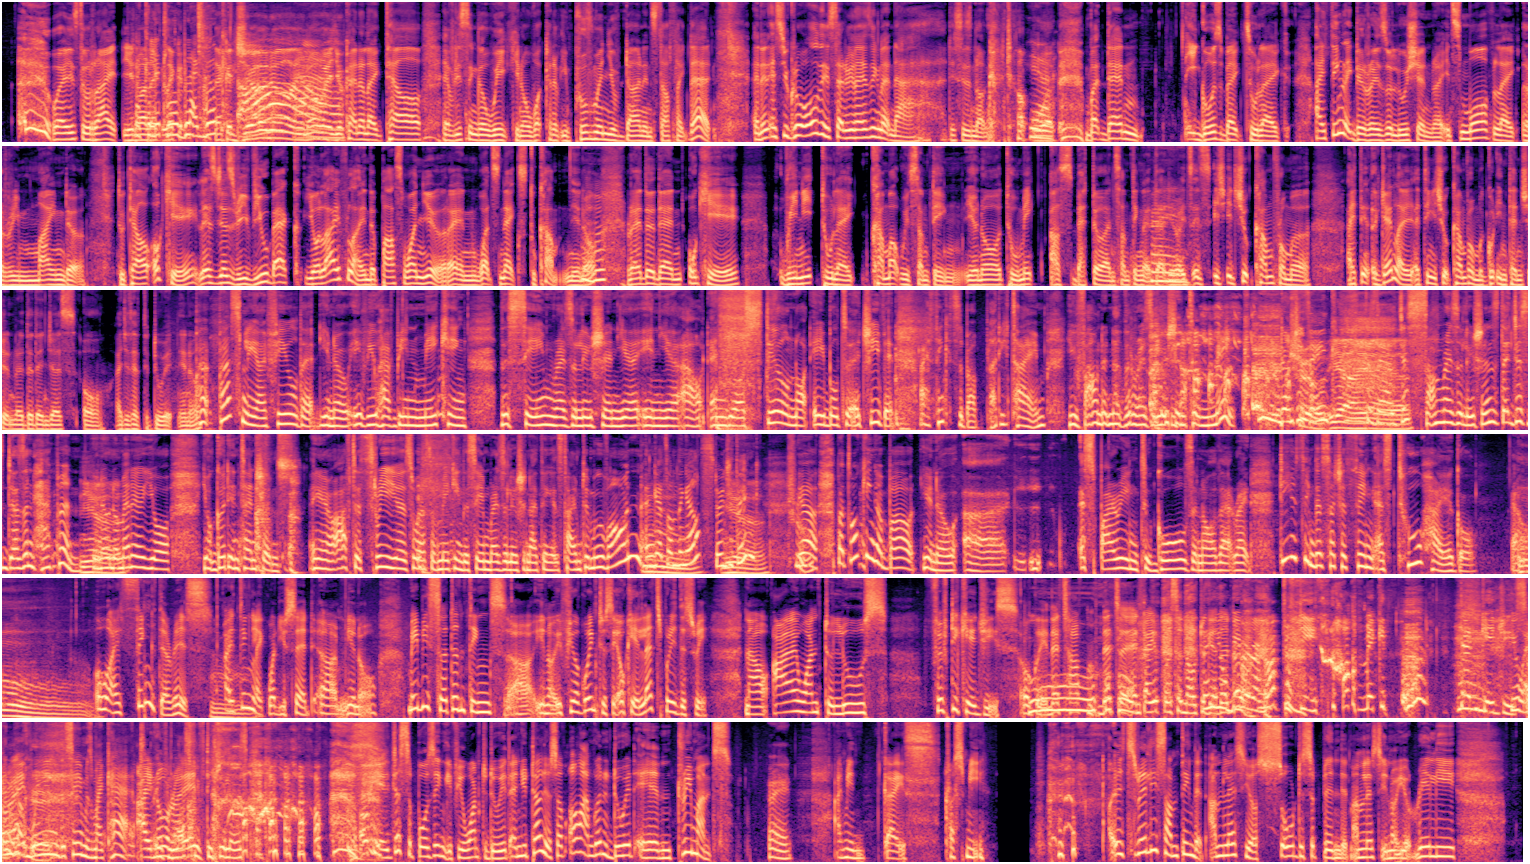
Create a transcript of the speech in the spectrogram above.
where I used to write, you know, Like a little like, black book? like a journal, you know, where Ah. you kind of like tell every single week, you know, what kind of improvement you've done and stuff like that. And then as you grow older, you start realizing like, nah, this is not gonna Yeah. work. But then it goes back to like I think like the resolution, right? It's more of like a reminder to tell, okay, let's just review back your life lah in the past one year, right? And what's next to come, you know? Mm-hmm. Rather than okay, we need to like come up with something, you know, to make us better and something like that. You know, it's it's it, it should come from a I think again like I think it should come from a good intention rather than just oh I just have to do it, you know. Per- Personally, I feel that, you know, if you have been making the same resolution year in, year out, and you're still not able to achieve it, I think it's about bloody time you found another resolution to make. Don't you think? Yeah, yeah, Because there yeah. are just some resolutions that just doesn't happen. Yeah. You know, no matter your your good intentions. you know, after three years worth of making the same resolution, I think it's time to move on and get something else. Don't you Mm. Yeah, think? true. Yeah. But talking about, you know, uh, aspiring to goals and all that, right? Do you think there's such a thing as too high a goal? Al? Oh, I think there is. I think, like what you said, um, you know, maybe certain things, uh, you know, if you're going to say, okay, let's put it this way. Now, I want to lose. 50 kgs. Okay, that's half. That's an entire person altogether. No, no, no, not 50. Make it 10 kgs. You end right? up weighing the same as my cat. I know, you lost right? 50 kilos. okay, just supposing if you want to do it and you tell yourself, oh, I'm going to do it in three months. right. I mean, guys, trust me. it's really something that unless you're so disciplined and unless you know you're really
